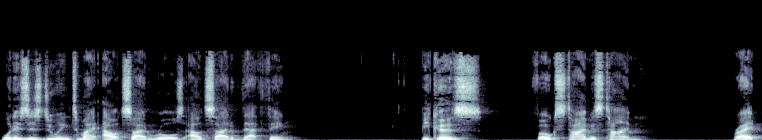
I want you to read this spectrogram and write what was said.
What is this doing to my outside roles outside of that thing? Because, folks, time is time, right?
